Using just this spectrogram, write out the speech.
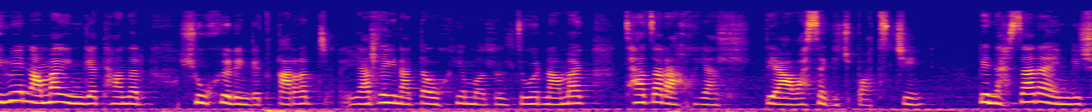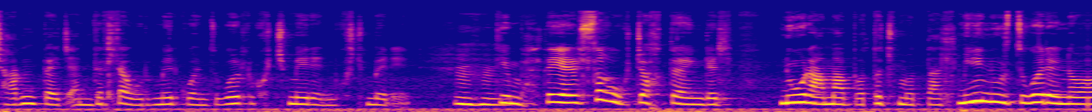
Хэрвээ намайг ингээд та нар шүүхээр ингээд гаргаж ялыг надад өгөх юм бол зүгээр намайг цаазаар авах ял би аваасаа гэж бодож байна би насаараа ингэж шоронд байж амьдралаа өрмээргүй зүгээр л өгчмээр энэ өгчмээр энэ. Тийм бол. Тэгээ ярилцлага өгч явахдаа ингээл нүүр амаа будаж мудаал. Миний нүүр зүгээр ээ нөө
